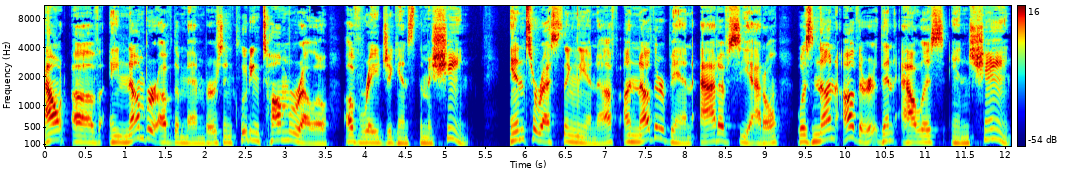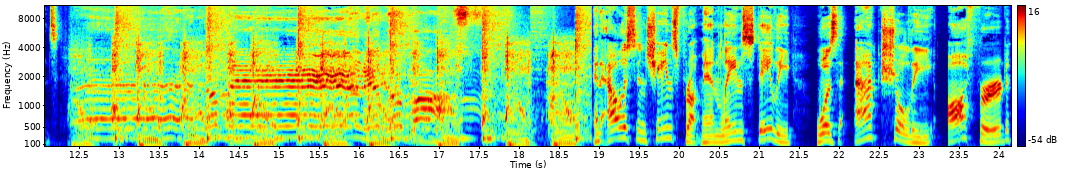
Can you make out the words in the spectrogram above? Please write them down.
out of a number of the members, including Tom Morello of Rage Against the Machine. Interestingly enough, another band out of Seattle was none other than Alice in Chains. And Alice in Chains frontman Layne Staley was actually offered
